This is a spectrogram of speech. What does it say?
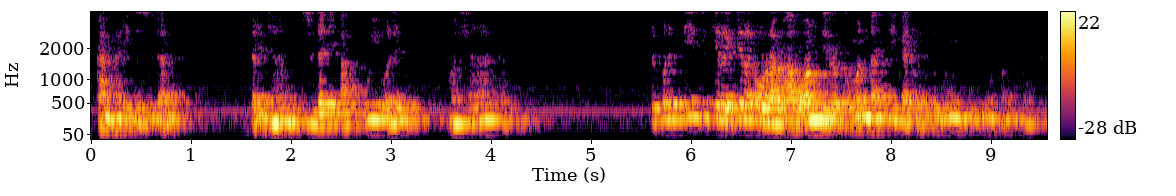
Karena itu sudah terjamin, sudah diakui oleh masyarakat. Seperti itu kira-kira orang awam direkomendasikan untuk mengikuti empat mazhab.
